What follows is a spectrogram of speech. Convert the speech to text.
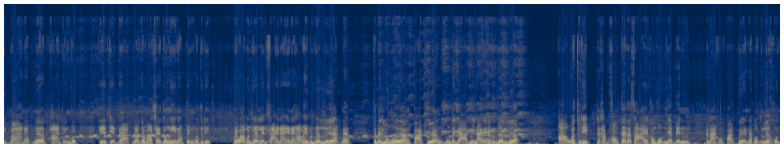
ดิบมานะครับ เมื่อผ่านถึงบทที่เจ็ดนะครับ เราจะมาใช้ตรงนี้นะเป็นวัตถุดิบ ไม่ว่าเพื่อนๆเล่นสายไหนนะครับ ให้เพื่อนๆเลือกนะครับ จะเป็นลุ่งเรืองปาดเบืองมุ่งตะยานวินัยให้เพื่อนๆเลือกอ่าวัตถุดิบนะครับของแต่ละสายของผมเนี่ยเป็นทางด้านของปาดเบืองนะผมจะเลือกขน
